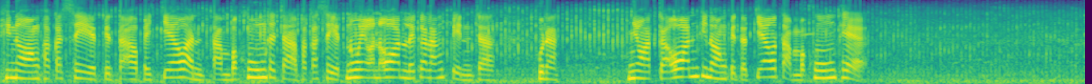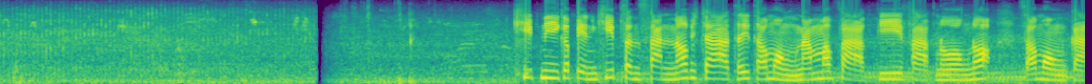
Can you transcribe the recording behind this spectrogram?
พี่น้องผักเกษตรเป็นตาเอาไปแจ้วอันตำบักฮุ้งถอะจ้าผักเกษตรหน่วยอ่อนๆเลยกำลังเป็นจ้าพูดนะหยอดกะอ่อนพี่น้องเป็นตาแจ้วต่ำบักฮุ้งแท้คลิปนี้ก็เป็นคลิปสั้นๆเนาะพี่จ้าที่สาวหม่องน้ำมาฝากพี่ฝากน้องเนาะสาวหม่องกะ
